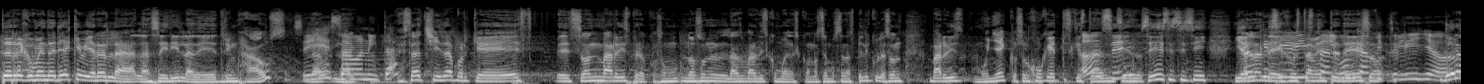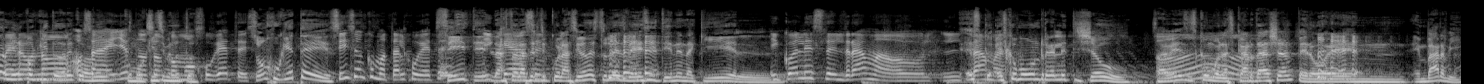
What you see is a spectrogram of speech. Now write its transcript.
te recomendaría que vieras la, la serie, la de Dream House. Sí, La- está la- bonita. Está chida porque es, es- son Barbies, pero son- no son las Barbies como las conocemos en las películas. Son Barbies muñecos, son juguetes que Ah, están ¿sí? siendo. Sí, sí, sí, sí. Y Creo hablan de sí justamente de eso. Duran bien poquito, no, duran o como, sea, ve- ellos como no son 15 como minutos. juguetes. Son juguetes. Sí, son como tal juguetes. Sí, ¿Y hasta las hacen? articulaciones tú les ves y tienen aquí el. ¿Y cuál es el drama o el Es, co- drama? es como un reality show, ¿sabes? Es como las Ah. Kardashian, pero en, en Barbie.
